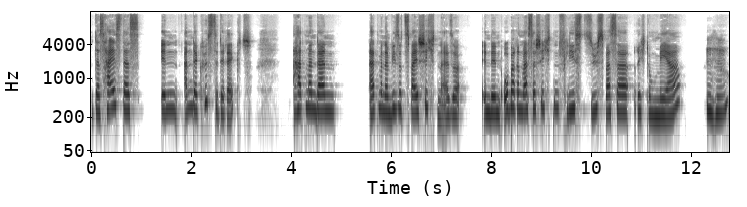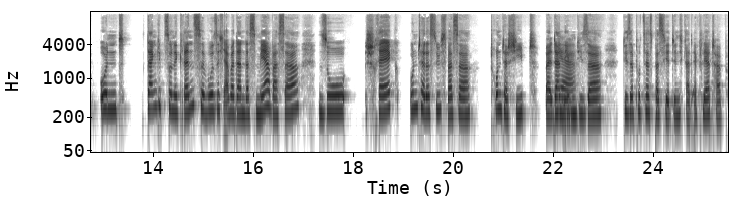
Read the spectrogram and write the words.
das heißt, dass in an der Küste direkt hat man dann hat man dann wie so zwei Schichten. Also in den oberen Wasserschichten fließt Süßwasser Richtung Meer mhm. und dann gibt's so eine Grenze, wo sich aber dann das Meerwasser so schräg unter das Süßwasser drunter schiebt, weil dann Ja. eben dieser, dieser Prozess passiert, den ich gerade erklärt habe.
